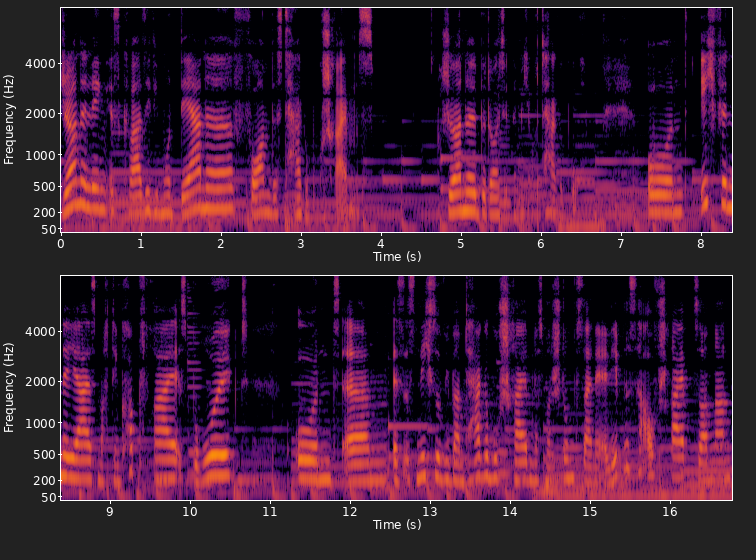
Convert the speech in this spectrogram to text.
Journaling ist quasi die moderne Form des Tagebuchschreibens. Journal bedeutet nämlich auch Tagebuch. Und ich finde ja, es macht den Kopf frei, es beruhigt und ähm, es ist nicht so wie beim Tagebuchschreiben, dass man stumpf seine Erlebnisse aufschreibt, sondern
